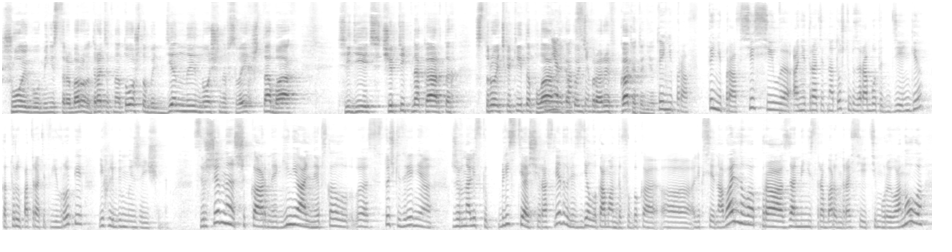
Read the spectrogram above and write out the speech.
Шойгу, министр обороны, тратят на то, чтобы денно и ночно в своих штабах сидеть, чертить на картах, строить какие-то планы, какой-нибудь прорыв. Как это нет? Ты не прав. Ты не прав. Все силы они тратят на то, чтобы заработать деньги, которые потратят в Европе их любимые женщины. Совершенно шикарное, гениальное, я бы сказала, э, с точки зрения журналистской блестящее расследование сделала команда ФБК э, Алексея Навального про замминистра обороны России Тимура Иванова –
